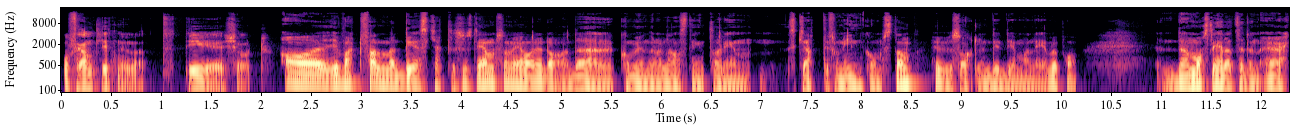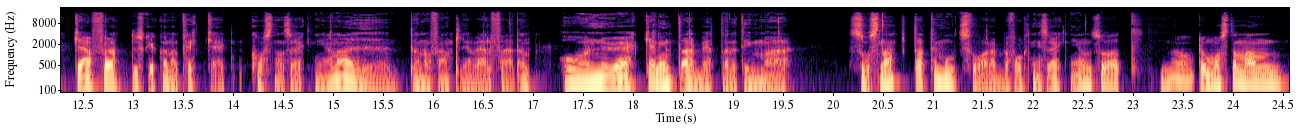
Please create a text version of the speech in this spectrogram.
offentligt nu att det är kört? Ja, i vart fall med det skattesystem som vi har idag där kommuner och landsting tar in skatt ifrån inkomsten huvudsakligen, det är det man lever på. Den måste hela tiden öka för att du ska kunna täcka kostnadsökningarna i den offentliga välfärden. Och nu ökar inte arbetade timmar så snabbt att det motsvarar befolkningsökningen så att ja, då måste man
